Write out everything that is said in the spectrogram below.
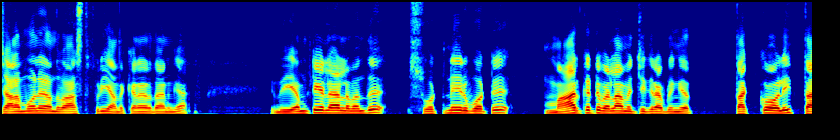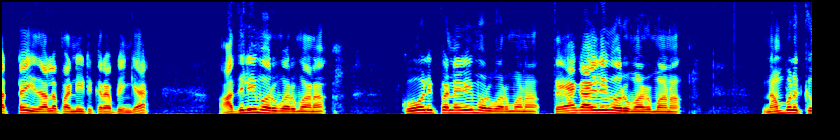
ஜலமூலம் அந்த வாசத்துப்படி அந்த கிணறு தானுங்க. இந்த எம்டி லேண்டில் வந்து சொட்டு நீர் போட்டு மார்க்கெட்டு வெள்ளாமல் வச்சுக்கிற அப்படிங்க தக்கோழி தட்டை இதெல்லாம் பண்ணிகிட்டு இருக்கிற அப்படிங்க அதுலேயும் ஒரு வருமானம். கோழி பண்ணையிலையும் ஒரு வருமானம். தேங்காயிலையும் ஒரு வருமானம். நம்மளுக்கு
